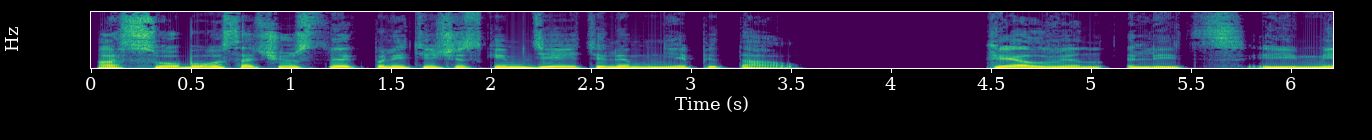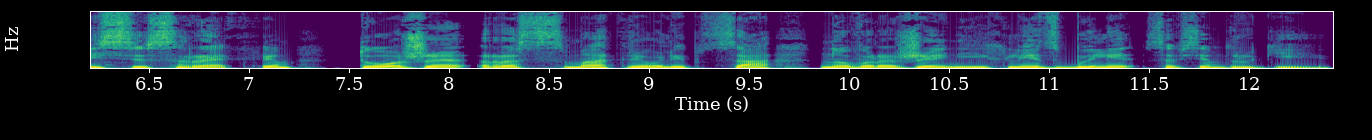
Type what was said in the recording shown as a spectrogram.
особого сочувствия к политическим деятелям не питал. Келвин Литц и миссис Рекхэм тоже рассматривали пса, но выражения их лиц были совсем другие.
